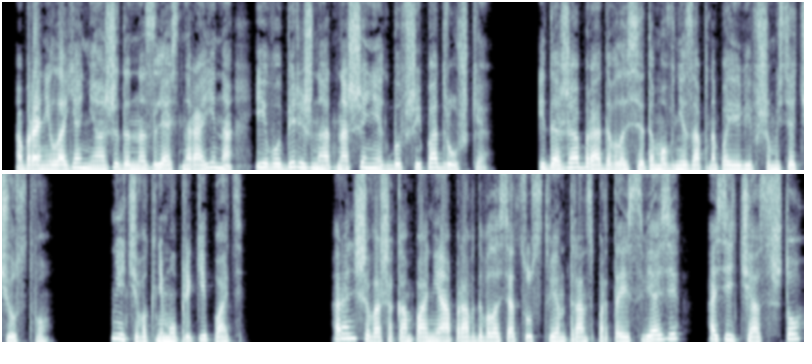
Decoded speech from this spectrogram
— обронила я, неожиданно злясь на Раина и его бережное отношение к бывшей подружке. И даже обрадовалась этому внезапно появившемуся чувству. Нечего к нему прикипать. Раньше ваша компания оправдывалась отсутствием транспорта и связи, а сейчас что?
